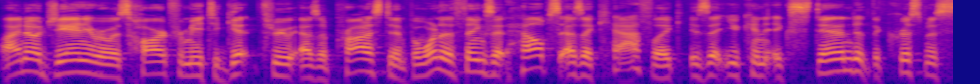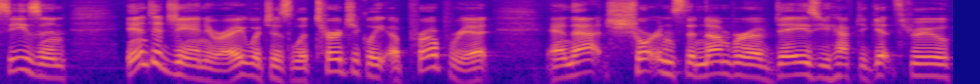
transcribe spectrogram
I know January was hard for me to get through as a Protestant, but one of the things that helps as a Catholic is that you can extend the Christmas season into January, which is liturgically appropriate, and that shortens the number of days you have to get through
